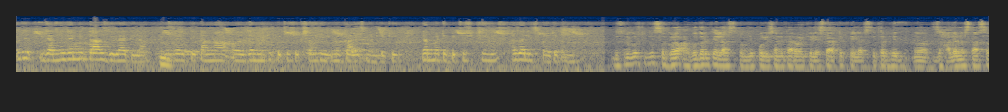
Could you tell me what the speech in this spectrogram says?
म्हणजे ज्यांनी ज्यांनी त्रास दिलाय तिला म्हणजे ते त्यांना जन्मठेपेची शिक्षा ही मी कालच म्हटले की जन्मठेपेची शिक्षा ही झालीच पाहिजे त्यांना. दुसरी गोष्ट की सगळं अगोदर केलं असतं म्हणजे पोलिसांनी कारवाई केली असती अटक केली असती तर हे झालं नसतं असं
